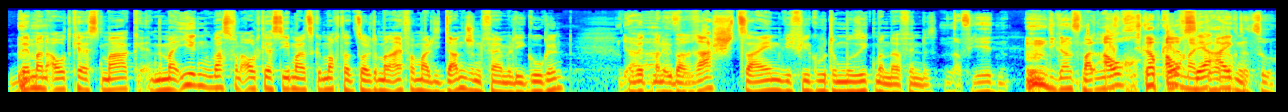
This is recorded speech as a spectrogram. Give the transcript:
wenn man Outcast mag, wenn man irgendwas von Outcast jemals gemocht hat, sollte man einfach mal die Dungeon Family googeln. Ja, da wird man überrascht sein, wie viel gute Musik man da findet. Auf jeden. Die ganzen Weil auch, ich glaube, auch sehr eigen. Auch dazu.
